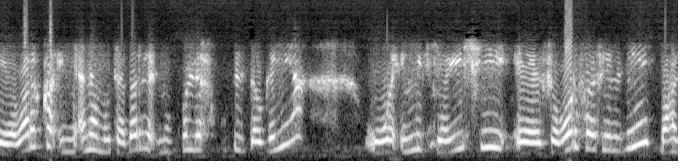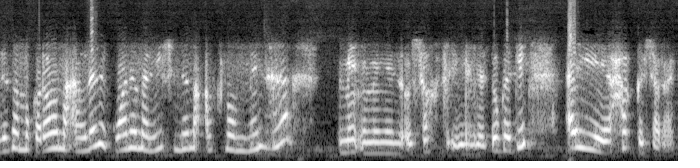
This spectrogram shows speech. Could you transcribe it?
ورقة إني أنا متبرئ من كل حقوق الزوجية وإنك تعيشي آه، في غرفة في البيت معززه مكرمة مع أولادك وأنا ماليش إن أنا أطلب منها من من الشخص من الزوجة دي أي حق شرعي.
